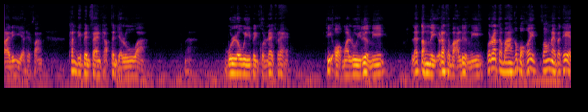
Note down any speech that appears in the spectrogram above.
รายละเอียดให้ฟัง ท่านที่เป็นแฟนคลับท่านจะรู้ว่า บุญลวีเป็นคนแรก ๆ ที่ออกมาลุยเรื่องนี้ และตำหนิรัฐบาลเรื่องนี้ เพราะรัฐบาลเขาบอกเฮ้ยฟ้องในประเทศ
